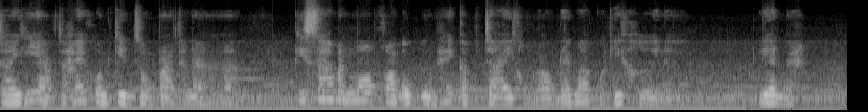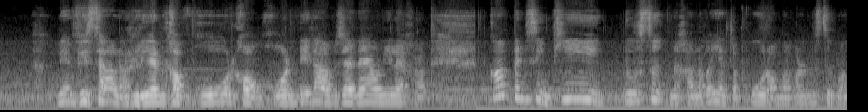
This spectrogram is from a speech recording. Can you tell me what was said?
ใจที่อยากจะให้คนกินสมปรารถนาอะ พิซซ่ามันมอบความอบอุ่นให้กับใจของเราได้มากกว่าที่เคยเลย เลี่ยนไหมเลี่ยนพิซซ่าแล้วเลี่ยนคำพูดของคนที่ทำ channel นี่แหละครับ ก็เป็นสิ่งที่รู้สึกนะคะ แล้วก็อยากจะพูดออกมาก็รู้สึกว่า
